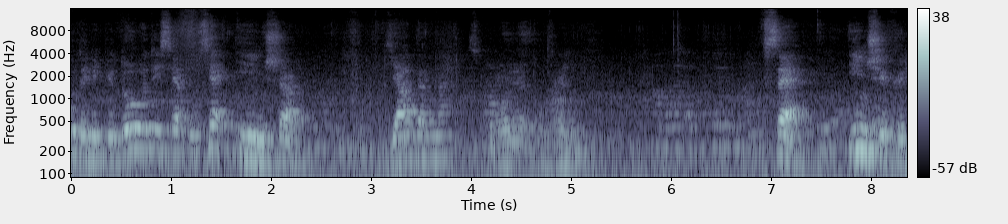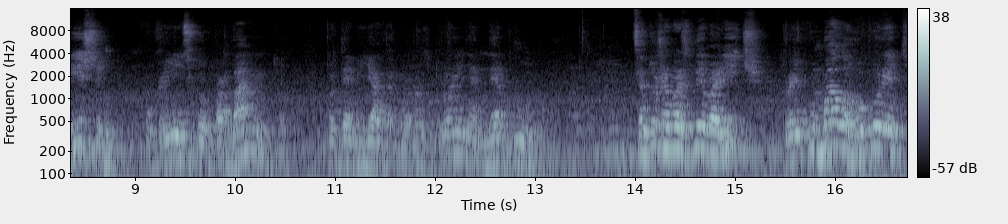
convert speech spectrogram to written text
буде ліквідовуватися уся інша ядерна зброя України. Все інших рішень українського парламенту по темі ядерного роззброєння не було. Це дуже важлива річ, про яку мало говорять,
